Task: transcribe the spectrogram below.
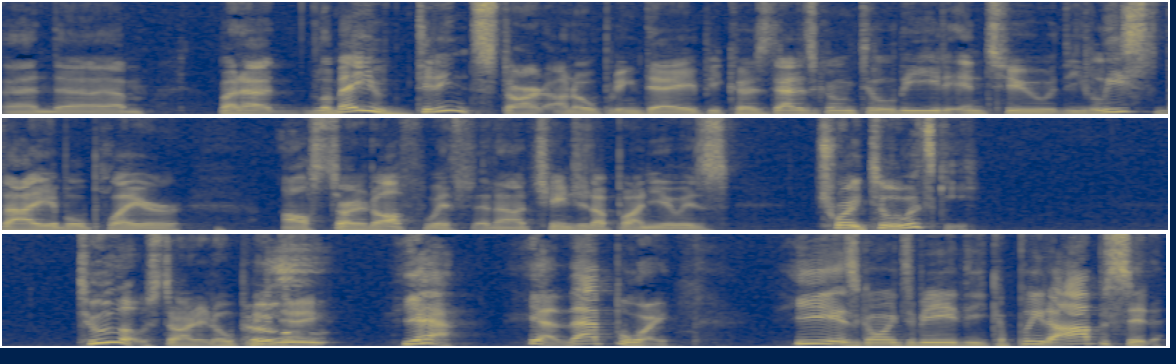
and um, but uh, LeMahieu didn't start on opening day because that is going to lead into the least valuable player. I'll start it off with, and I'll change it up on you. Is Troy Tulowitzki. Tulo started opening Who? day. Yeah, yeah, that boy. He is going to be the complete opposite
